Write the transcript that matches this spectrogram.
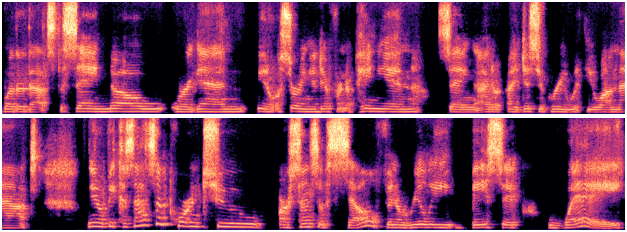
whether that's the saying no, or again, you know, asserting a different opinion, saying I, I disagree with you on that, you know, because that's important to our sense of self in a really basic way.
